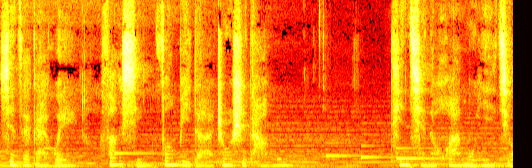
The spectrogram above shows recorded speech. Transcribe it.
现在改为方形封闭的中式堂屋。厅前的花木依旧，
